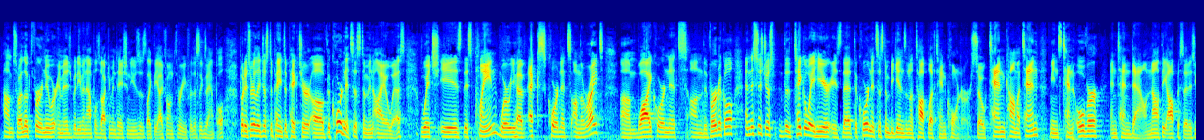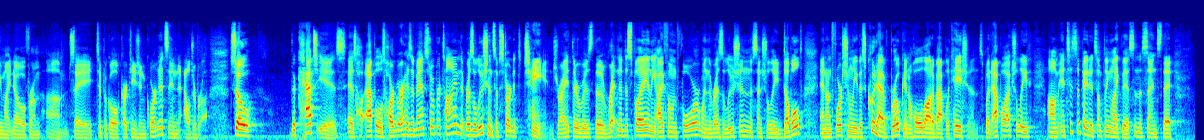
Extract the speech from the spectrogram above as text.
Um, so I looked for a newer image, but even Apple's documentation uses like the iPhone 3 for this example. But it's really just to paint a picture of the coordinate system in iOS, which is this plane where we have x coordinates on the right, um, y coordinates on the vertical. And this is just the takeaway here is that the coordinate system begins in the top left-hand corner. So 10 comma 10 means 10 over and 10 down, not the opposite as you might know from, um, say, typical Cartesian coordinates in algebra. So the catch is, as Apple's hardware has advanced over time, that resolutions have started to change, right? There was the Retina display in the iPhone 4 when the resolution essentially doubled, and unfortunately, this could have broken a whole lot of applications. But Apple actually um, anticipated something like this in the sense that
